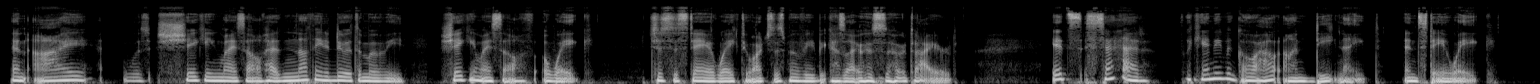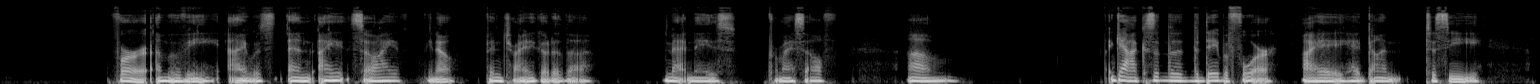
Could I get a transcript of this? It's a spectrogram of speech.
And I was shaking myself, had nothing to do with the movie, shaking myself awake just to stay awake to watch this movie because I was so tired. It's sad. I can't even go out on date night and stay awake for a movie. I was, and I, so I've, you know, been trying to go to the matinees for myself. Um, yeah, because the the day before I had gone to see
